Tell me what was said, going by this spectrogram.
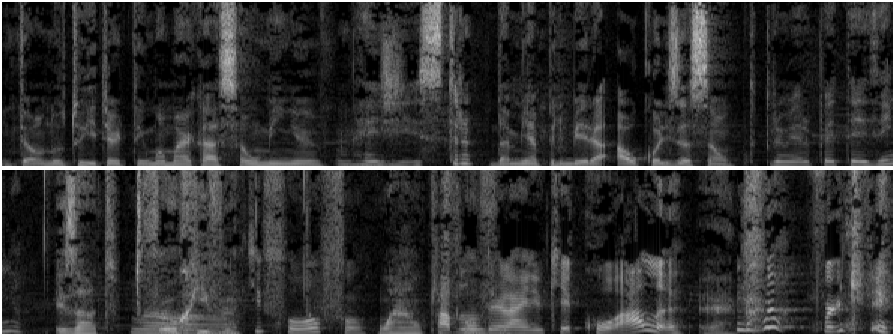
Então no Twitter tem uma marcação minha Um registro da minha primeira alcoolização. do primeiro PTzinho. Exato. Foi Ah, horrível. Que fofo. Uau, que Pablo fofo. Underline, o quê? Koala? É. Por quê?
